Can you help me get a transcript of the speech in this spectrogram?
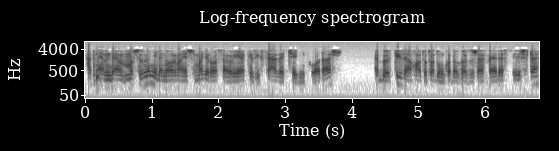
Hát nem, de most ez mennyire normális, hogy Magyarországra érkezik 100 egységnyi forrás, ebből 16-ot adunk oda a gazdaságfejlesztésre,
